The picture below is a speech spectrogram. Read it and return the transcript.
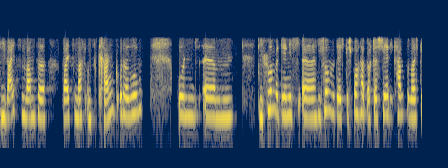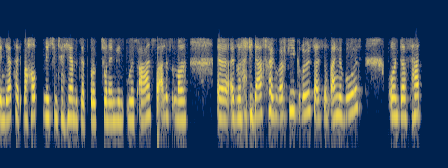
die Weizenwampe, Weizen macht uns krank oder so. Und ähm, die Firma, mit denen ich, äh, die Firma, mit der ich gesprochen habe, Dr. Scher, die kam zum Beispiel in der Zeit überhaupt nicht hinterher mit der Produktion in den USA. Es war alles immer, äh, also die Nachfrage war viel größer als das Angebot. Und das hat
